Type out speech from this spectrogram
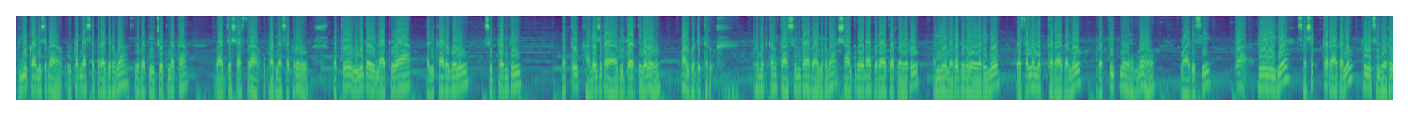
ಪಿ ಯು ಕಾಲೇಜಿನ ಉಪನ್ಯಾಸಕರಾಗಿರುವ ಶ್ರೀಮತಿ ಜ್ಯೋತಿಲತಾ, ರಾಜ್ಯಶಾಸ್ತ್ರ ಉಪನ್ಯಾಸಕರು ಮತ್ತು ವಿವಿಧ ಇಲಾಖೆಯ ಅಧಿಕಾರಿಗಳು, ಸಿಬ್ಬಂದಿ ಮತ್ತು ಕಾಲೇಜಿನ ವಿದ್ಯಾರ್ಥಿಗಳು ಪಾಲ್ಗೊಂಡಿದ್ದರು. ಗುರುಮೆಟ್ಕಲ್ ತಹಸೀಲ್ದಾರ್ ಆಗಿರುವ ಶಾಂತಗೌಡ ಬಿರಾದರ್ ರವರು ಅಲ್ಲಿ ನೆರೆದಿರುವವರಿಗೆ ವ್ಯಸನ ಮುಕ್ತರಾಗಲು ಪ್ರತಿಜ್ಞೆಯನ್ನು ಮಾಡಿಸಿ ಪೀಳಿಗೆ ಸಶಕ್ತರಾಗಲು ತಿಳಿಸಿದರು.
